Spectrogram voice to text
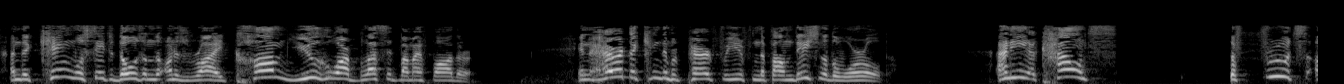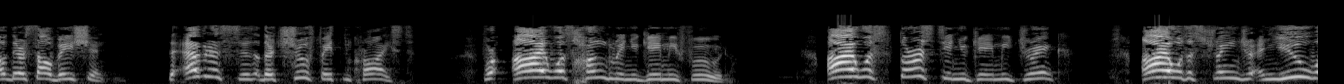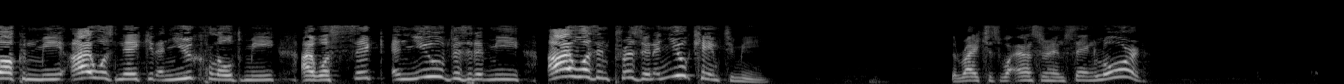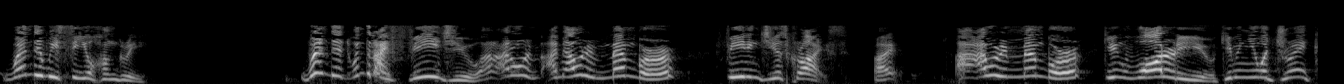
And the king will say to those on, the, on his right come you who are blessed by my father Inherit the kingdom prepared for you from the foundation of the world. And he accounts the fruits of their salvation, the evidences of their true faith in Christ. For I was hungry and you gave me food. I was thirsty and you gave me drink. I was a stranger and you welcomed me. I was naked and you clothed me. I was sick and you visited me. I was in prison and you came to me. The righteous will answer him saying, Lord, when did we see you hungry? When did, when did I feed you? I, I don't, I mean, I remember feeding Jesus Christ, right? I, I would remember giving water to you, giving you a drink.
